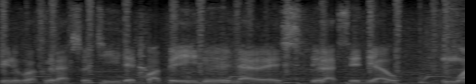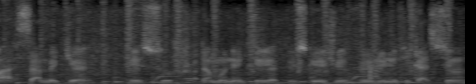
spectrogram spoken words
je ne vois que la sortie des trois pays de l'AES, de la CDAO. Moi, ça me cœur. Je souffre dans mon intérieur puisque je veux l'unification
